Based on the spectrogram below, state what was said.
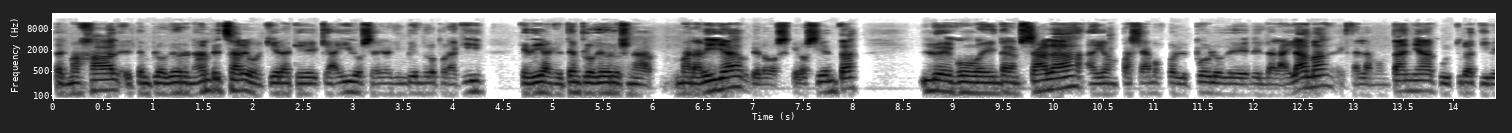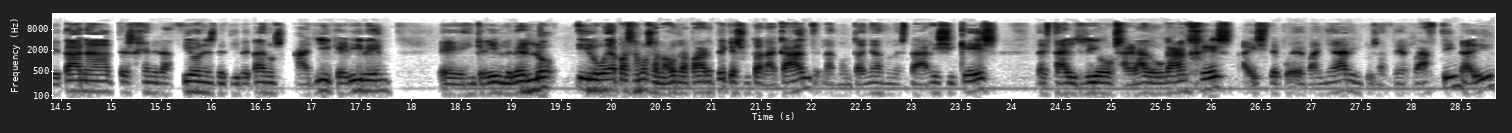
Taj Mahal, el Templo de Oro en Amritsar, cualquiera que, que, ha ido, si hay alguien viéndolo por aquí, que diga que el Templo de Oro es una maravilla, que, los, que lo sienta. Luego en Dharamsala, ahí paseamos por el pueblo de, del Dalai Lama, está en la montaña, cultura tibetana, tres generaciones de tibetanos allí que viven, eh, increíble verlo. Y luego ya pasamos a la otra parte, que es Uttarakhand, las montañas donde está Rishikesh, está el río sagrado Ganges, ahí sí te puedes bañar, incluso hacer rafting ahí,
